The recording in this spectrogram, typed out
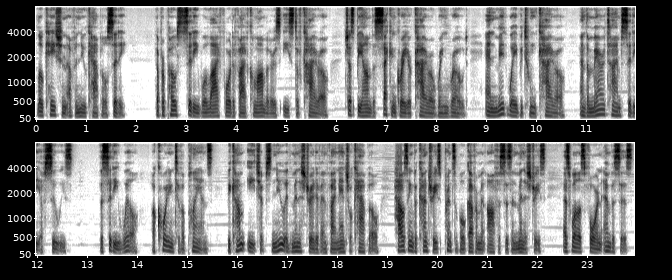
Location of a new capital city. The proposed city will lie 4 to 5 kilometers east of Cairo, just beyond the second Greater Cairo Ring Road, and midway between Cairo and the maritime city of Suez. The city will, according to the plans, become Egypt's new administrative and financial capital housing the country's principal government offices and ministries, as well as foreign embassies.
